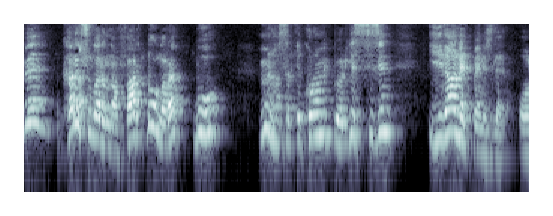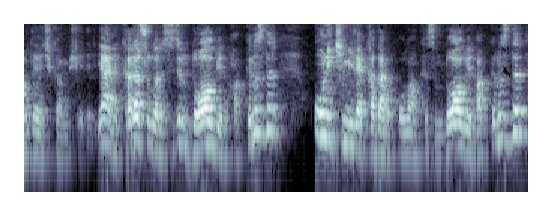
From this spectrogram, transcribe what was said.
Ve kara sularından farklı olarak bu münhasır ekonomik bölge sizin ilan etmenizle ortaya çıkan bir şeydir. Yani kara suları sizin doğal bir hakkınızdır. 12 mile kadar olan kısım doğal bir hakkınızdır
